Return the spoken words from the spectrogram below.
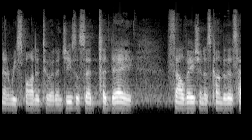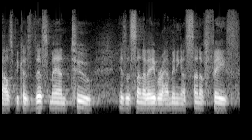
and responded to it. And Jesus said, Today, salvation has come to this house because this man too is a son of Abraham, meaning a son of faith.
